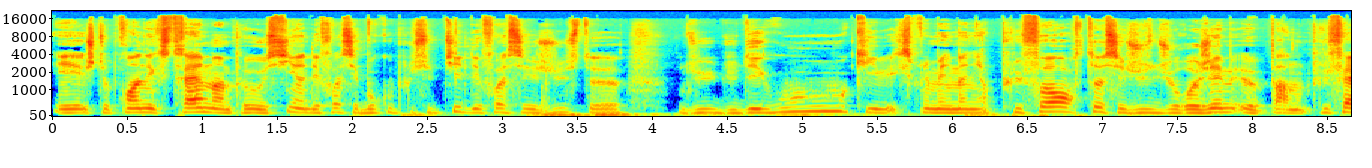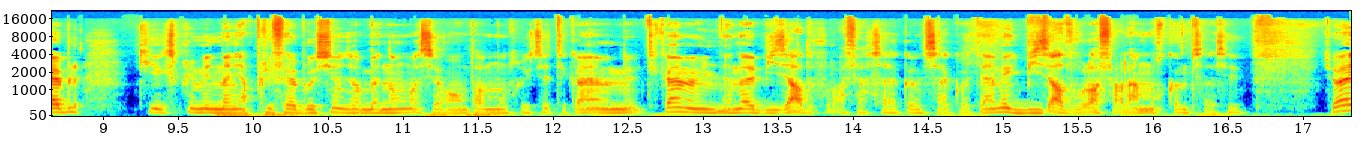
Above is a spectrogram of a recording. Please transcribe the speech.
et je te prends un extrême un peu aussi, hein. des fois c'est beaucoup plus subtil, des fois c'est juste euh, du, du, dégoût qui est exprimé de manière plus forte, c'est juste du rejet, euh, pardon, plus faible, qui exprimé de manière plus faible aussi en disant bah non moi c'est vraiment pas mon truc, t'es quand même, es quand même une nana bizarre de vouloir faire ça comme ça, quoi, t'es un mec bizarre de vouloir faire l'amour comme ça, c'est tu vois,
